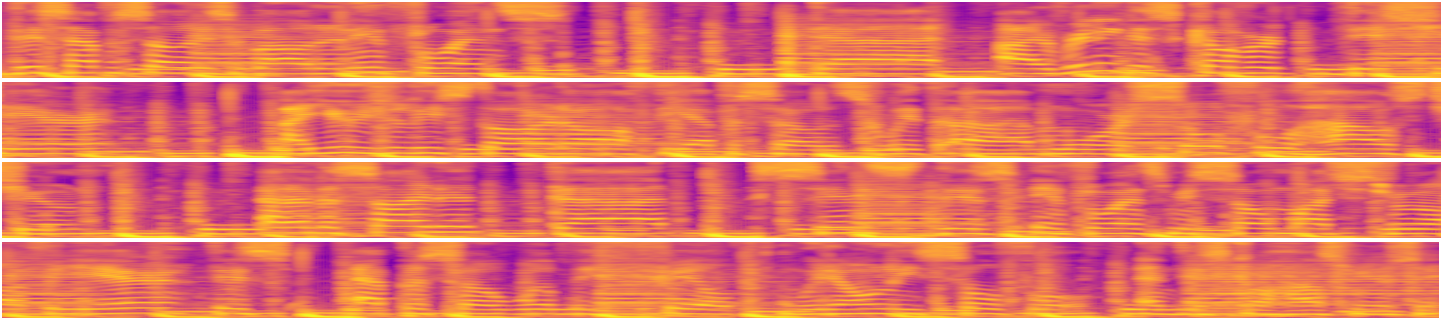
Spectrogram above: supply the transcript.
This episode is about an influence that I really discovered this year. I usually start off the episodes with a more soulful house tune. And I decided that since this influenced me so much throughout the year, this episode will be filled with only soulful and disco house music.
